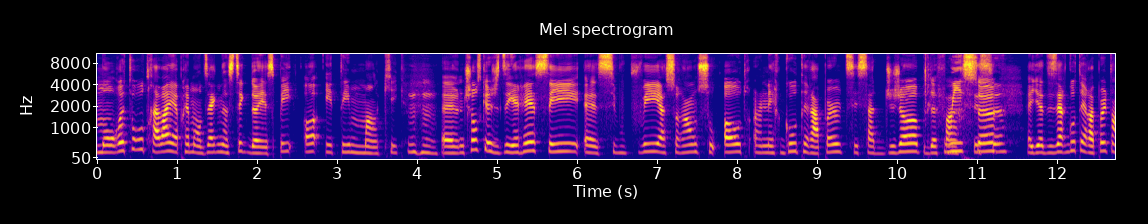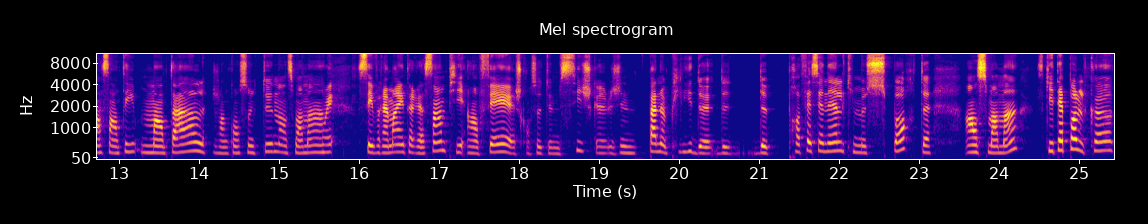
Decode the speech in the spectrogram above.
mon retour au travail après mon diagnostic de SP a été manqué. Mhm. Euh, une chose que je dirais, c'est euh, si vous pouvez, assurance ou autre, un ergothérapeute, c'est sa job de faire Oui, c'est ça. Euh, Il y a des ergothérapeutes en santé mentale. J'en consulte une en ce moment. Oui. C'est vraiment intéressant. Puis en fait, je consulte une psy. J'ai une panoplie de, de, de professionnels qui me supportent en ce moment, ce qui n'était pas le cas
